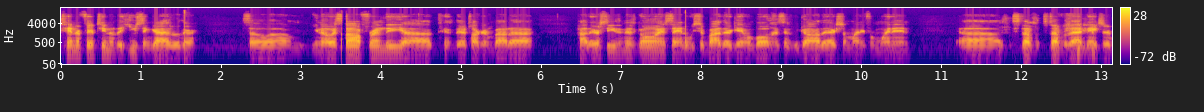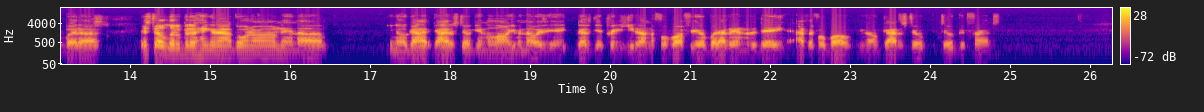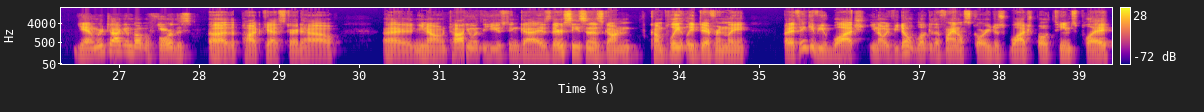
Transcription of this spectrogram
ten or fifteen of the Houston guys were there. So um, you know, it's all friendly. Uh, they're talking about uh, how their season is going, saying we should buy their game of bowling since we got all the extra money from winning, uh, stuff stuff of that nature. But uh, there's still a little bit of hanging out going on, and you know, guys guys are still getting along, even though it, does get pretty heated on the football field. But at the end of the day, after football, you know, guys are still still good friends. Yeah, and we are talking about before this uh, the podcast started how uh, you know, talking with the Houston guys, their season has gone completely differently. But I think if you watch, you know, if you don't look at the final score, you just watch both teams play,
